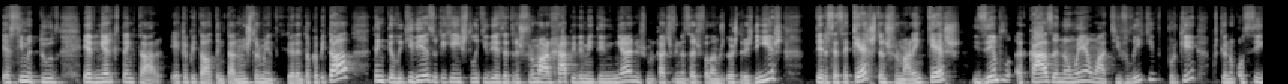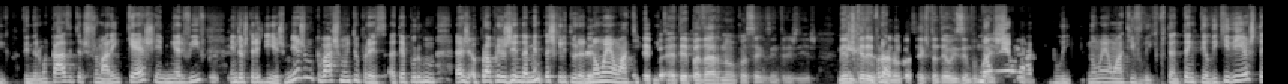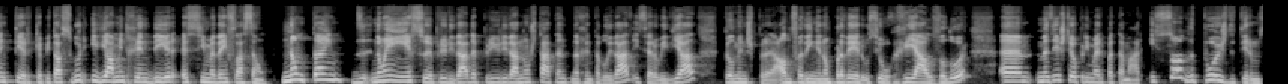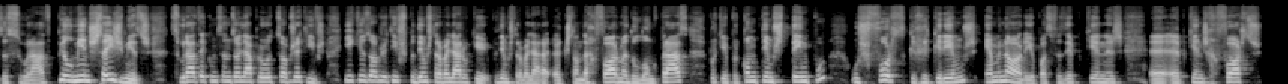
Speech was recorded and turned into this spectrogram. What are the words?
acima de tudo, é dinheiro que tem que estar, é capital, tem que estar num instrumento que garanta o capital, tem que ter liquidez. O que é, que é isto? Liquidez é transformar rapidamente em dinheiro. Nos mercados financeiros falamos dois, três dias, ter acesso a cash, transformar em cash Exemplo, a casa não é um ativo líquido, porquê? Porque eu não consigo vender uma casa e transformar em cash, em dinheiro vivo, em dois, três dias, mesmo que baixe muito o preço, até por o próprio agendamento da escritura, é, não é um ativo até, líquido. Até para dar não consegues em três dias. Mesmo que queiras dar, não consegues, portanto é o exemplo não mais... É um ativo líquido, não é um ativo líquido, portanto tem que ter liquidez, tem que ter capital seguro, idealmente render acima da inflação não tem, de, não é essa a prioridade, a prioridade não está tanto na rentabilidade, isso era o ideal, pelo menos para a almofadinha não perder o seu real valor, um, mas este é o primeiro patamar e só depois de termos assegurado pelo menos seis meses assegurado é que começamos a olhar para outros objetivos e aqui os objetivos podemos trabalhar o quê? Podemos trabalhar a, questão da reforma, do longo prazo, porquê? Porque como temos tempo, o esforço que requeremos é menor eu posso fazer pequenas, uh, pequenos reforços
